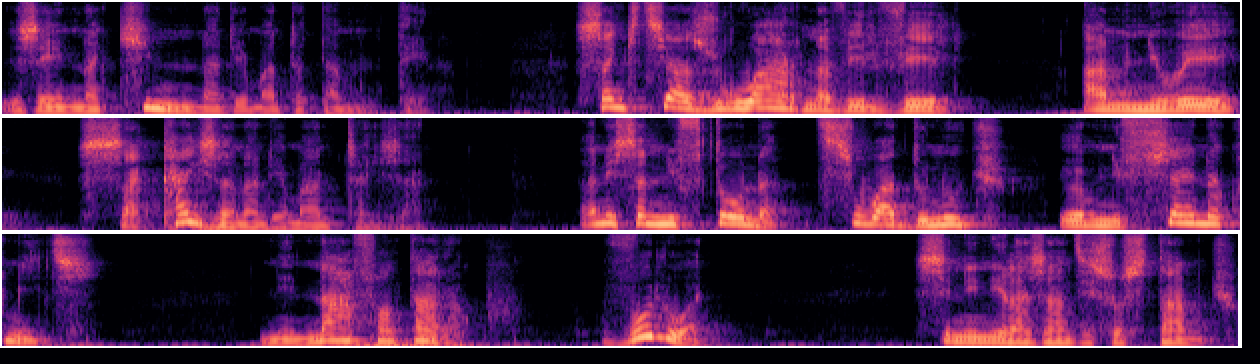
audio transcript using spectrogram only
izay nankinin'Andriamanitra tamin'ny tena. Saingy tsy azo oharina velively amin'ny hoe sakaiza an'Andriamanitra izany. Anisan'ny fotoana tsy ho adinoiko eo amin'ny fiainako mihitsy ny nahafantarako voalohany sy ny nilazan'i Jesosy tamiko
